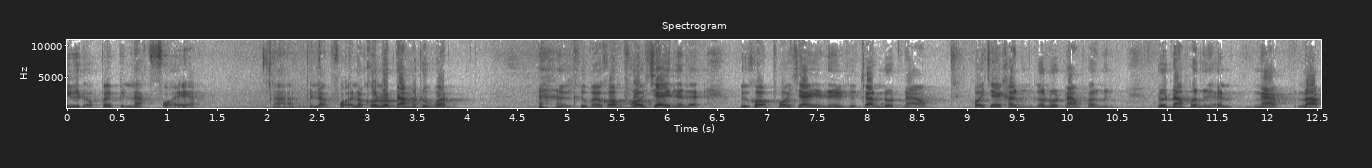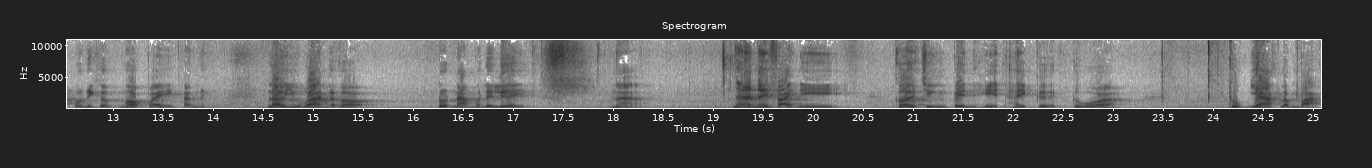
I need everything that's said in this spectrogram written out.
ยืดออกไปเป็นรากฝอยอะเป็นรากฝอย แล้วก็ลดน้ำมาทุกวัน คือหมายความพอใจนั่นแหละ คือความพอใจนี่คือการลดน้ำพอใจครั้งหนึ่งก็ลดน้ำครั้งหนึ่งลดน้ำครั้งหนึ่งงาบรากพวกนี้ก็งอกไปครั้งหนึ่ง เราอยู่บ้านแล้วก็ลดน้ำมาเรื่อยๆนะ นั้นในฝ่ายนี้ก็จึงเป็นเหตุให้เกิดตัวทุกข์ยากลำบาก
